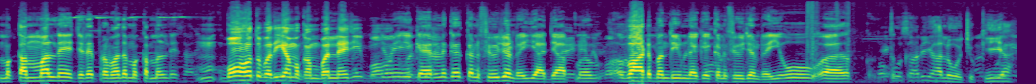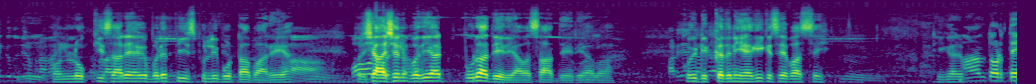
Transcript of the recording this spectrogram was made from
ਮੁਕੰਮਲ ਨੇ ਜਿਹੜੇ ਪ੍ਰਬੰਧ ਮੁਕੰਮਲ ਨੇ ਸਾਰੇ। ਬਹੁਤ ਵਧੀਆ ਮੁਕੰਮਲ ਨੇ ਜੀ ਬਹੁਤ ਜਿਵੇਂ ਇਹ ਕਹਿ ਰਹੇ ਨੇ ਕਿ ਕਨਫਿਊਜ਼ਨ ਰਹੀ ਅੱਜ ਆਪ ਵਾਰਡ ਬੰਦੀ ਨੂੰ ਲੈ ਕੇ ਕਨਫਿਊਜ਼ਨ ਰਹੀ ਉਹ ਉਹ ਸਾਰੀ ਹੱਲ ਹੋ ਚੁੱਕੀ ਆ। ਹੁਣ ਲੋਕੀ ਸਾਰੇ ਹੈਗੇ ਬੜੇ ਪੀਸਫੁਲੀ ਵੋਟਾਂ ਪਾ ਰਹੇ ਆ। ਪ੍ਰਸ਼ਾਸਨ ਵਧੀਆ ਪੂਰਾ ਦੇ ਰਿਹਾ ਵਾ ਸਾਥ ਦੇ ਰਿਹਾ ਵਾ। ਕੋਈ ਦਿੱਕਤ ਨਹੀਂ ਹੈਗੀ ਕਿਸੇ ਪਾਸੇ। ਠੀਕ ਹੈ। ਆਮ ਤੌਰ ਤੇ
